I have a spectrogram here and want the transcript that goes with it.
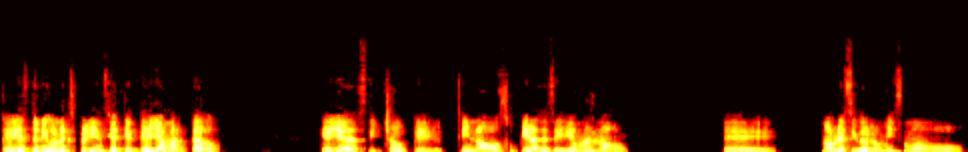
que hayas tenido una experiencia que te haya marcado? Que hayas dicho que si no supieras ese idioma no, eh, no habría sido lo mismo o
